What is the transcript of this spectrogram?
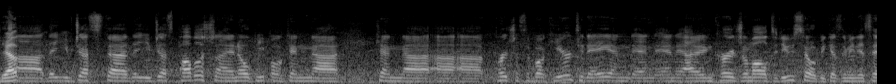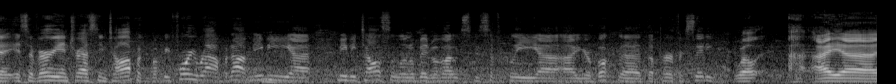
Yep. uh, that you've just uh, that you've just published. And I know people can uh, can uh, uh, uh, purchase the book here today, and, and, and I encourage them all to do so because I mean, it's a it's a very interesting topic. But before we wrap it up, maybe uh, maybe tell us a little bit about specifically uh, uh, your book, the the Perfect City. Well, I uh,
